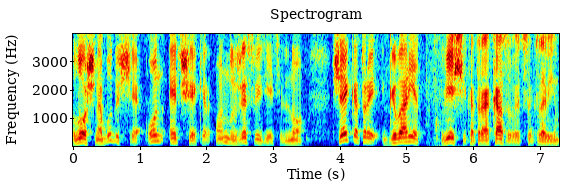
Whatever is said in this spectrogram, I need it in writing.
ложь на будущее, он эдшекер, он лжесвидетель. Но человек, который говорит вещи, которые оказываются кзавим,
